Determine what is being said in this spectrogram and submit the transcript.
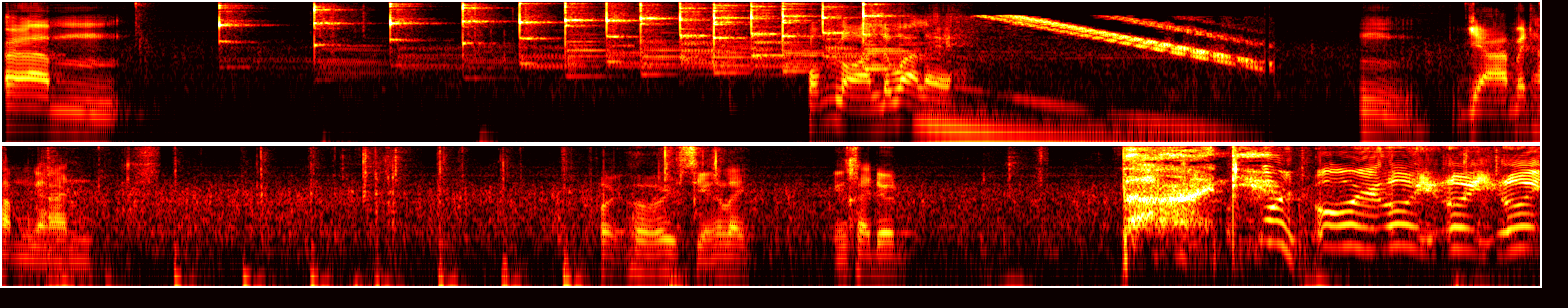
เอ่มผมหลอนหรือว่าอะไร อืม ยาไม่ทำงาน เฮ้ยเฮ้ยเสียงอะไรเสียงใครเดิน Behind you. เอ้ยเอ้ยเอ้ยเอ้ย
